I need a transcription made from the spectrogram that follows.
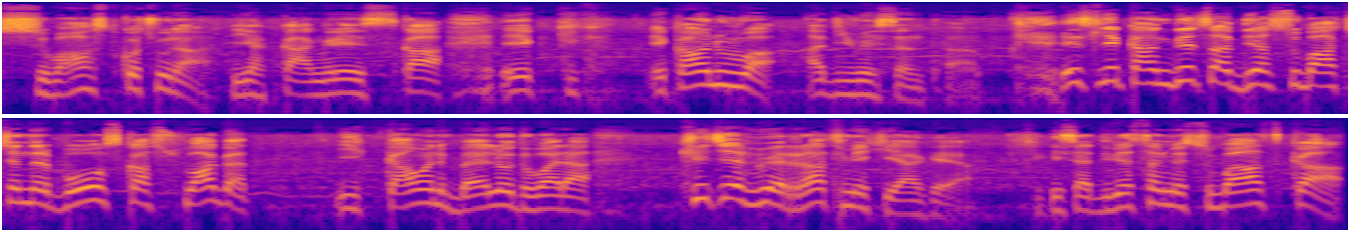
सुभाष को चुना। यह कांग्रेस का एक इक्यानवा अधिवेशन था। इसलिए कांग्रेस अध्यक्ष सुभाष चंद्र बोस का स्वागत इक्यावन बैलों द्वारा खींचे हुए रथ में किया गया। इस अधिवेशन में सुभाष का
